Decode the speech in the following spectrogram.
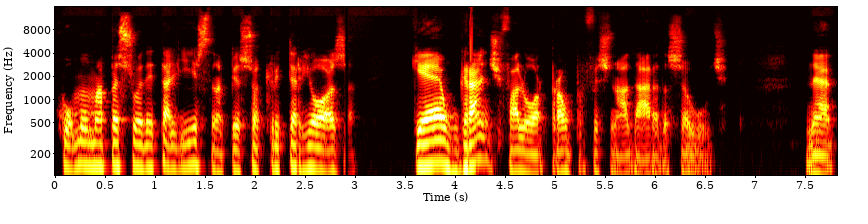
como uma pessoa detalhista, uma pessoa criteriosa, que é um grande valor para um profissional da área da saúde, né?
